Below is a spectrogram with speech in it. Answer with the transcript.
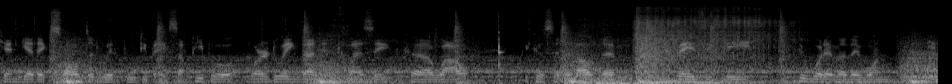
Can get exalted with Booty Bay. Some people were doing that in classic uh, WoW because it allowed them to basically do whatever they want in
